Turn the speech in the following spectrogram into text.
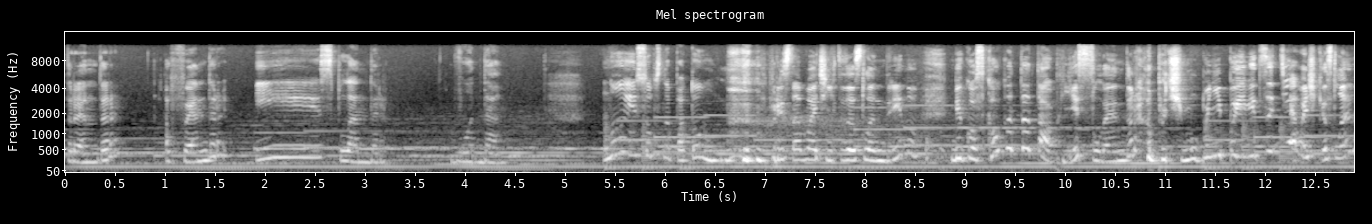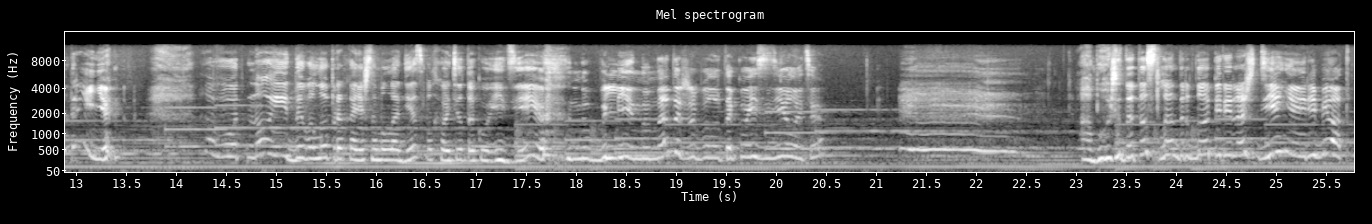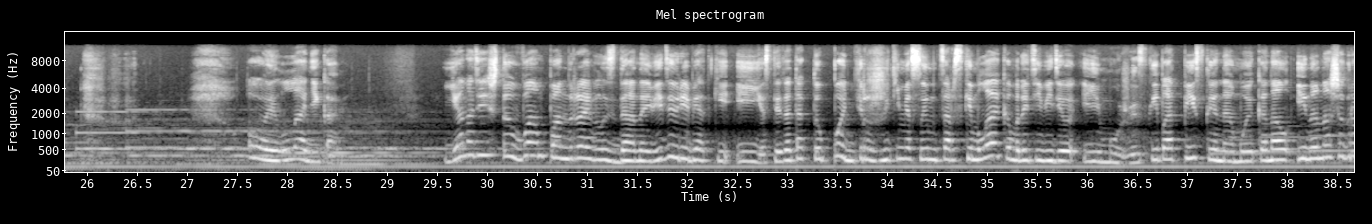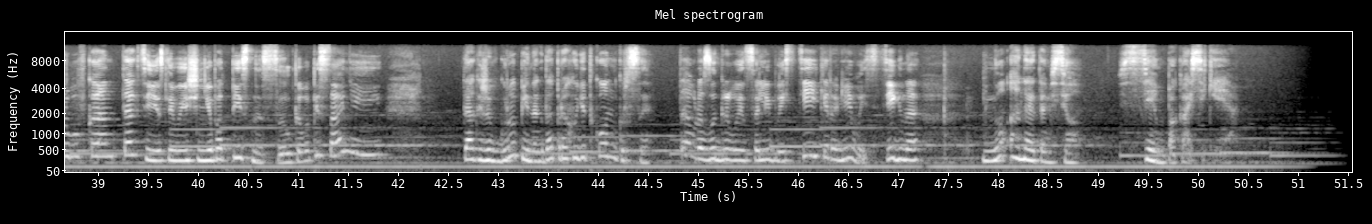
Трендер, Офендер и Сплендер. Вот, да. Ну и, собственно, потом присобачили туда Слендрину. Бикос, как это так? Есть Слендер, а почему бы не появиться девочке Слендрине? Вот, ну и девелопер, конечно, молодец, подхватил такую идею. Ну блин, ну надо же было такое сделать, а? А может это Слендер до перерождения, ребят? Ой, ладненько. Я надеюсь, что вам понравилось данное видео, ребятки, и если это так, то поддержите меня своим царским лайком под этим видео и мужеской подпиской на мой канал и на нашу группу ВКонтакте, если вы еще не подписаны, ссылка в описании. Также в группе иногда проходят конкурсы, там разыгрываются либо стикеры, либо стигна. Ну а на этом все. Всем покасики!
